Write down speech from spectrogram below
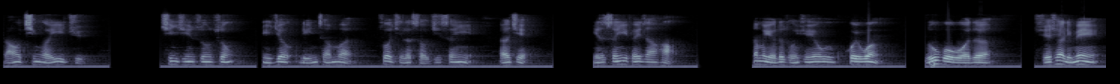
然后轻而易举、轻轻松松你就零成本做起了手机生意，而且你的生意非常好。那么有的同学又会问：如果我的学校里面，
